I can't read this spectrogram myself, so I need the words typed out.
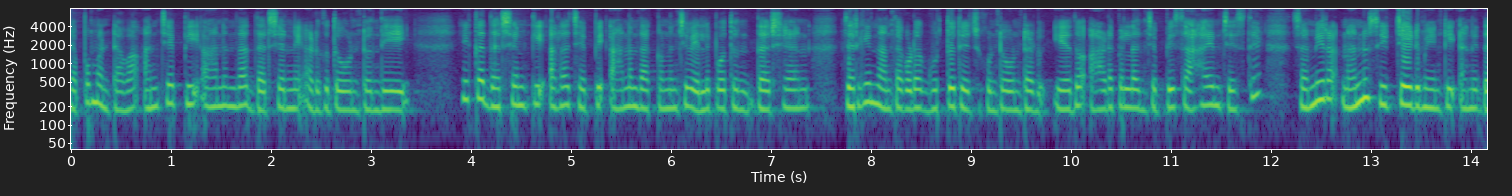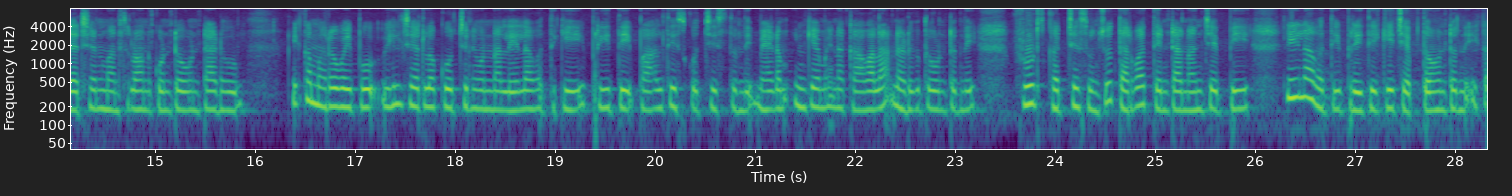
చెప్పమంటావా? అని చెప్పి ఆనంద దర్శన్ని అడుగుతూ ఉంటుంది. ఇక దర్శన్కి అలా చెప్పి ఆనంద్ అక్కడి నుంచి వెళ్ళిపోతుంది. దర్శన్ జరిగిందంతా కూడా గుర్తు తెచ్చుకుంటూ ఉంటాడు. ఏదో ఆడపిల్ల అని చెప్పి సహాయం చేస్తే సమీర నన్ను సీట్ చేయడం ఏంటి అని దర్శన్ మనసులో అనుకుంటూ ఉంటాడు. ఇక మరోవైపు వీల్ చైర్లో కూర్చుని ఉన్న లీలావతికి ప్రీతి పాలు తీసుకొచ్చి ఇస్తుంది మేడం ఇంకేమైనా కావాలా? అని అడుగుతూ ఉంటుంది. ఫ్రూట్స్ కట్ చేసి ఉంచు తర్వాత తింటాను అని చెప్పి లీలావతి ప్రీతికి చెప్తూ ఉంటుంది. ఇక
